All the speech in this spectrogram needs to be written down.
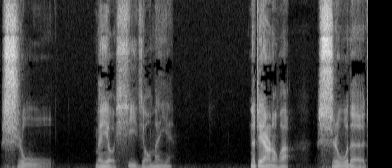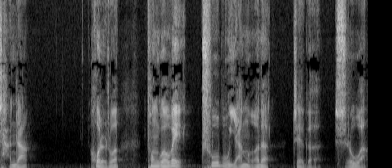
食物没有细嚼慢咽，那这样的话，食物的残渣，或者说通过胃初步研磨的这个。食物啊，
